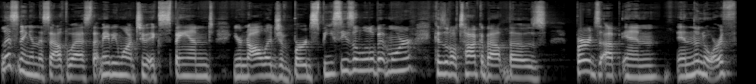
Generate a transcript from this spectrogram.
listening in the Southwest that maybe want to expand your knowledge of bird species a little bit more, because it'll talk about those birds up in in the north.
